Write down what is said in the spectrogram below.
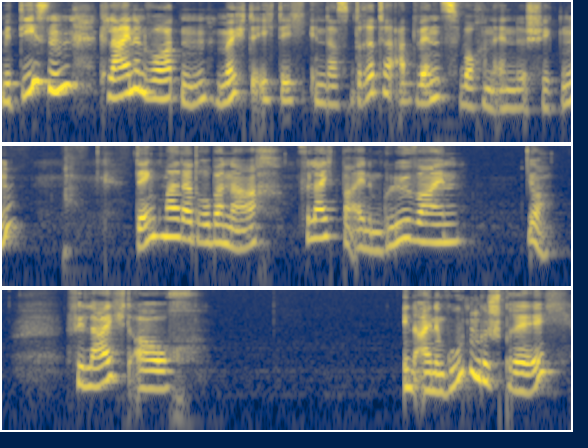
Mit diesen kleinen Worten möchte ich dich in das dritte Adventswochenende schicken. Denk mal darüber nach, vielleicht bei einem Glühwein, ja, vielleicht auch in einem guten Gespräch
